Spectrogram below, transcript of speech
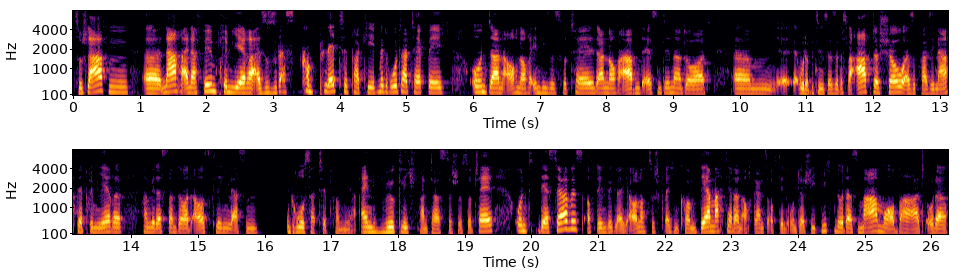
zu schlafen, äh, nach einer Filmpremiere, also so das komplette Paket mit roter Teppich und dann auch noch in dieses Hotel, dann noch Abendessen, Dinner dort. Ähm, äh, oder beziehungsweise das war After Show, also quasi nach der Premiere haben wir das dann dort ausklingen lassen großer Tipp von mir. Ein wirklich fantastisches Hotel. Und der Service, auf den wir gleich auch noch zu sprechen kommen, der macht ja dann auch ganz oft den Unterschied. Nicht nur das Marmorbad oder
